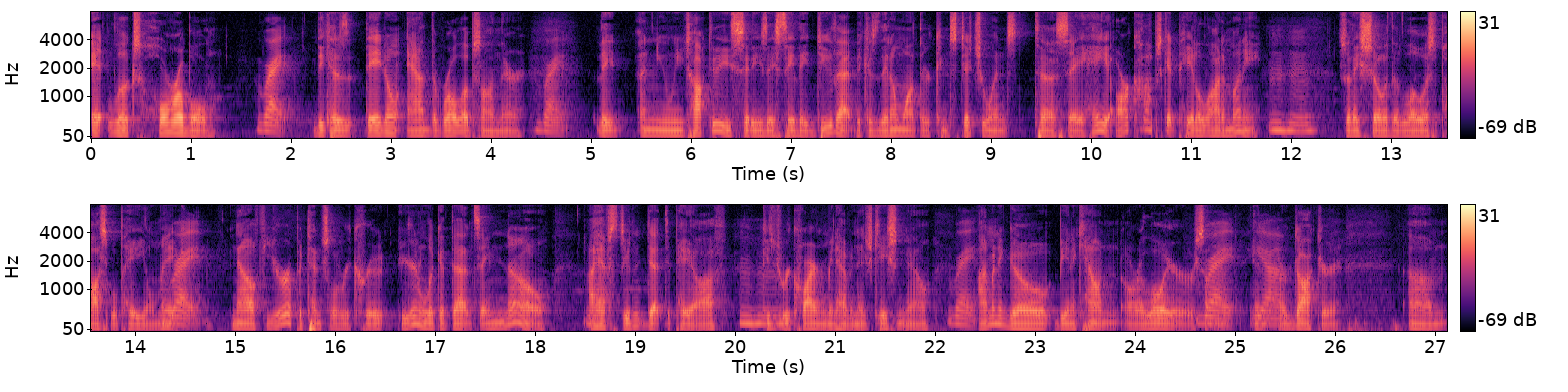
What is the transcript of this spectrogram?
it looks horrible Right. because they don't add the roll-ups on there Right. they and you, when you talk to these cities, they say they do that because they don't want their constituents to say, "Hey, our cops get paid a lot of money." Mm-hmm. So they show the lowest possible pay you'll make. Right. Now, if you're a potential recruit, you're going to look at that and say, "No, I have student debt to pay off because you're requiring me to have an education now. Right. I'm going to go be an accountant or a lawyer or something, Right, and- yeah. or a doctor." Um,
